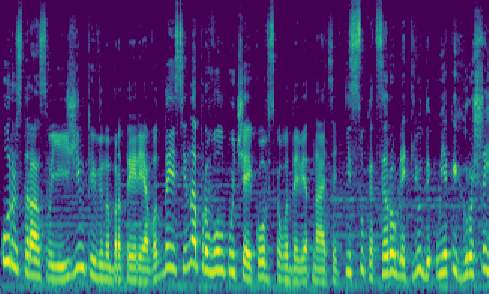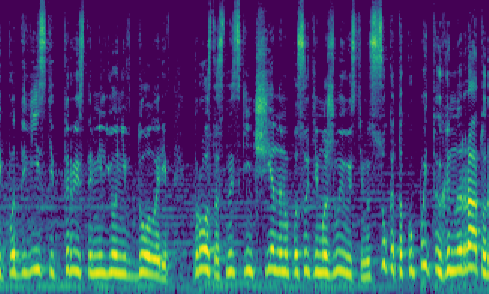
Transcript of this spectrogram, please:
у ресторан своєї жінки Вінобратерія в Одесі на провулку Чайковського 19. І сука, це роблять люди, у яких грошей по 200-300 мільйонів доларів, просто з нескінченними по суті можливостями. Сука, та купи той генератор,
